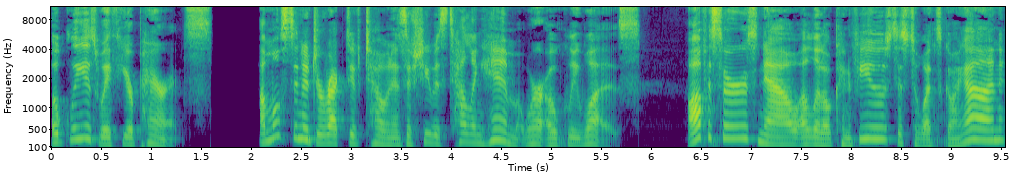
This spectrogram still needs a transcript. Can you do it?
Oakley is with your parents, almost in a directive tone as if she was telling him where Oakley was. Officers, now a little confused as to what's going on,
